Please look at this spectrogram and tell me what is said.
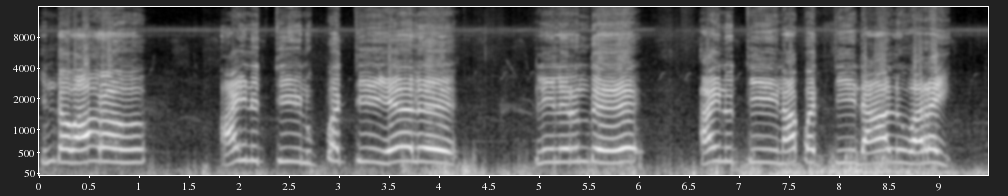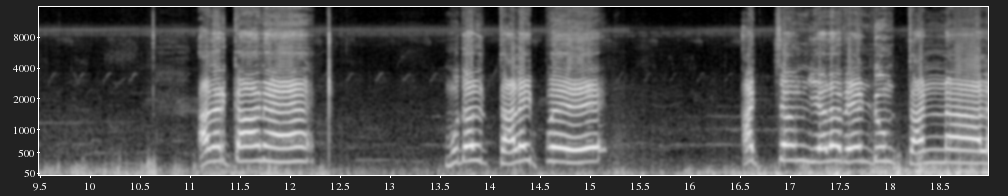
இந்த வாரம் ஐநூற்றி முப்பத்தி ஏழுலிருந்து ஐநூற்றி நாற்பத்தி நாலு வரை. அதற்கான முதல் தலைப்பு அச்சம் எழ வேண்டும் தன்னால.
